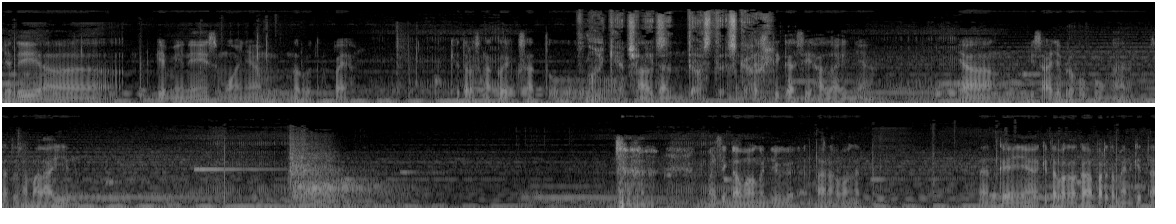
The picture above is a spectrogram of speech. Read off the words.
Jadi eh, game ini semuanya menurut apa ya? Kita harus ngeklik satu hal dan investigasi hal lainnya yang bisa aja berhubungan satu sama lain. Masih nggak bangun juga, parah banget. Dan kayaknya kita bakal ke apartemen kita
